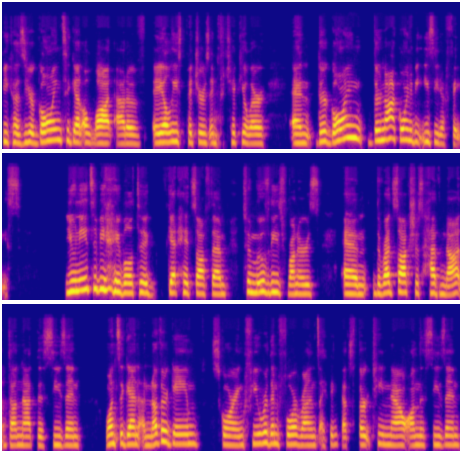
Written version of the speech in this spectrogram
because you're going to get a lot out of AL East pitchers in particular, and they're going, they're not going to be easy to face. You need to be able to get hits off them to move these runners, and the Red Sox just have not done that this season. Once again, another game scoring fewer than four runs. I think that's 13 now on the season.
